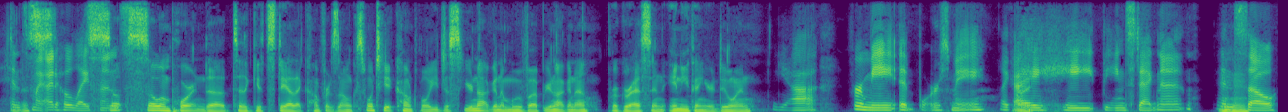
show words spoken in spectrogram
Hence my Idaho license. So, so important to, to get stay out of that comfort zone because once you get comfortable, you just you're not going to move up. You're not going to progress in anything you're doing. yeah, for me, it bores me. Like I hate being stagnant. And Mhm. so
